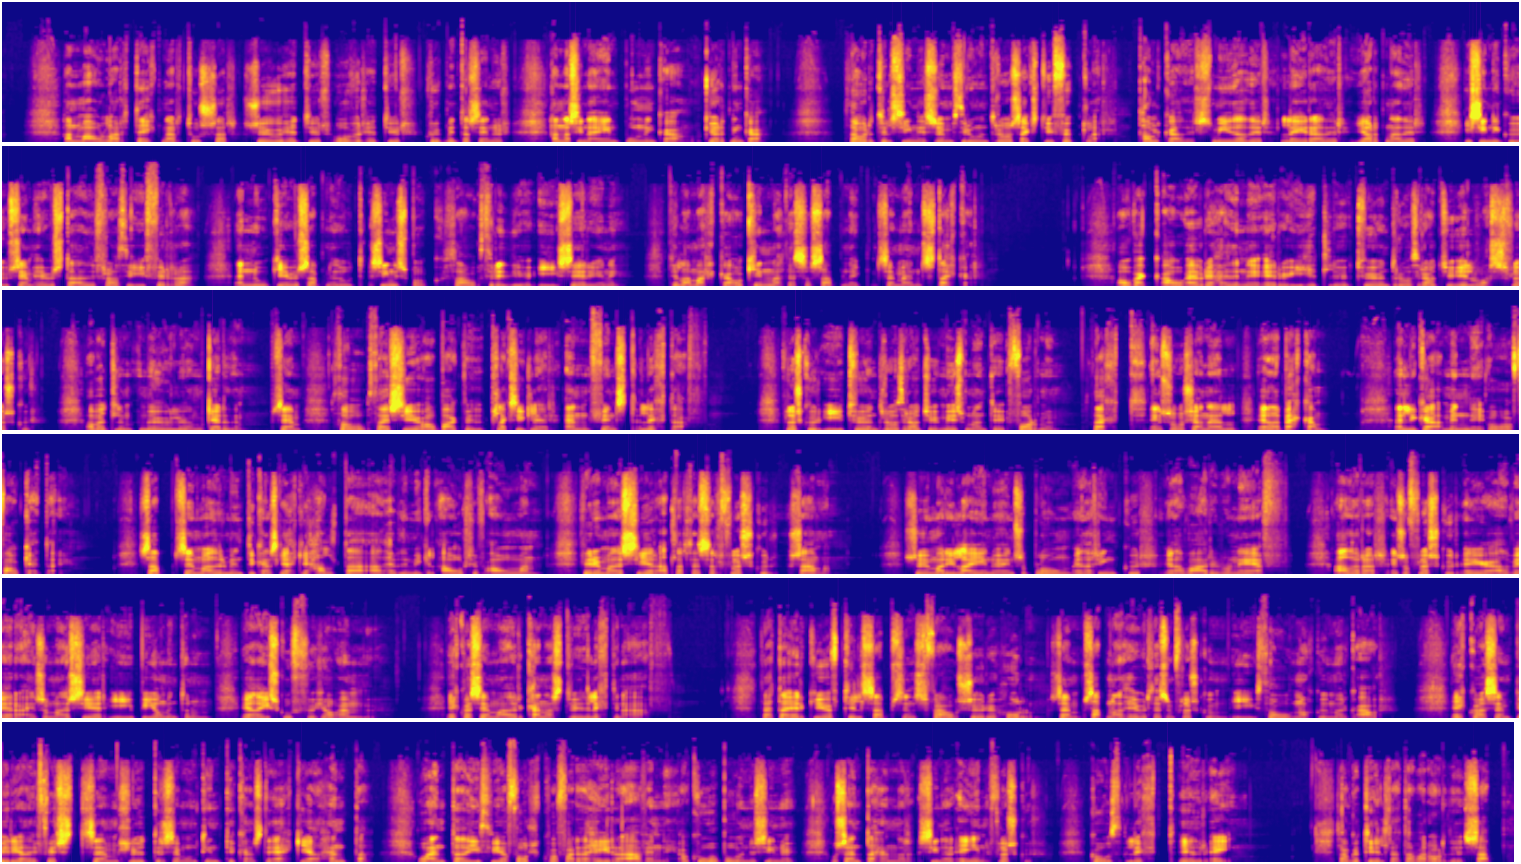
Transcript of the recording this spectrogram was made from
Hann málar, teiknar, tússar, söguhetjur, ofurhetjur, kvökmyndarsenur, hann að sína einn búninga og gjörninga. Þá eru til sínis um 360 fugglar, tálkaðir, smíðaðir, leiraðir, járnaðir í síningu sem hefur staðið frá því í fyrra en nú gefur safnið út sínisbók þá þriðju í seríunni til að marka og kynna þessa safneign sem enn stækkar. Á vegg á efrihæðinni eru í hillu 230 ylvassflöskur af öllum mögulegum gerðum sem þó þær séu á bakvið plexigler en finnst lykt af. Flöskur í 230 mismunandi formum, þekkt eins og Chanel eða Beckham, en líka minni og fágætari. Samt sem maður myndi kannski ekki halda að hefði mikil áhrif á mann fyrir maður sér allar þessar flöskur saman. Sumar í læginu eins og blóm eða ringur eða varir og nef, Aðrar eins og flöskur eiga að vera eins og maður sér í bíómyndunum eða í skúfu hjá ömmu. Eitthvað sem maður kannast við lyktina af. Þetta er gjöf til sapsins frá Söru Holm sem sapnað hefur þessum flöskum í þó nokkuð mörg ár. Eitthvað sem byrjaði fyrst sem hlutir sem hún týndi kannski ekki að henda og endaði í því að fólk var farið að heyra af henni á kúabúinu sínu og senda hennar sínar einn flöskur, góð lykt eður einn. Þanga til þetta var orðið sapn.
